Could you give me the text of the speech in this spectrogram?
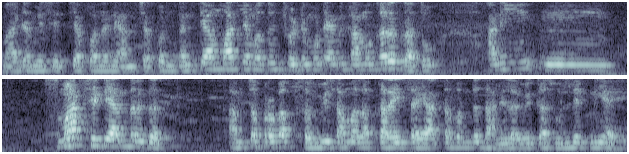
माझ्या मिसेसच्या पण आणि आमच्या पण. आणि त्या माध्यमातून छोटे मोठे आम्ही कामं करत राहतो. आणि स्मार्ट सिटी अंतर्गत आमचा प्रभाग सव्वीस आम्हाला करायचा आहे. आतापर्यंत झालेला विकास उल्लेखनीय आहे.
